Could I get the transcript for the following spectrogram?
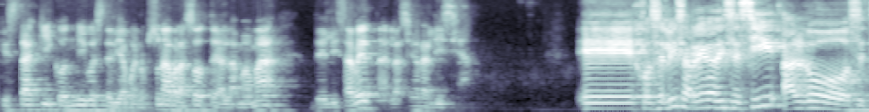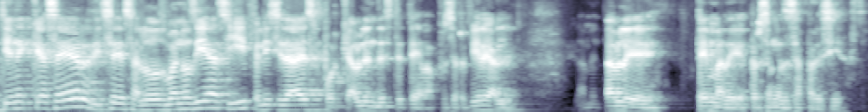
que está aquí conmigo este día. Bueno, pues un abrazote a la mamá de Elizabeth, a la señora Alicia. Eh, José Luis Arriaga dice, sí, algo se tiene que hacer, dice saludos, buenos días y felicidades porque hablen de este tema. Pues se refiere al lamentable tema de personas desaparecidas.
